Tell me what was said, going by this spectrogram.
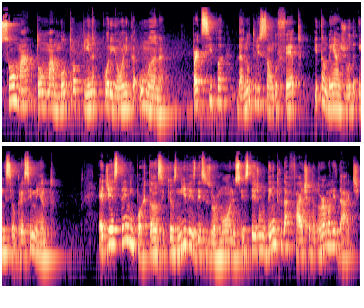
Somatomamotropina coriônica humana participa da nutrição do feto e também ajuda em seu crescimento. É de extrema importância que os níveis desses hormônios estejam dentro da faixa da normalidade.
